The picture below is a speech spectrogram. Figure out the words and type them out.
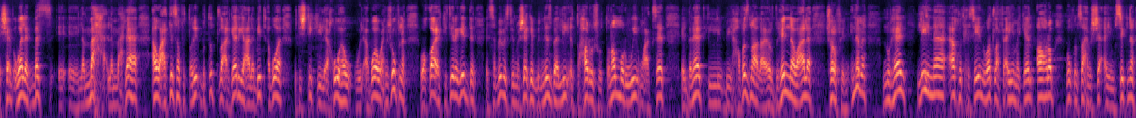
شاب ولد بس آه، آه، لمح لمح لها أو عاكسها في الطريق بتطلع جاريه على بيت أبوها بتشتكي لأخوها ولأبوها. وإحنا شفنا وقائع كتيرة جدا تسببت في المشاكل بالنسبة للتحرش والتنمر ومعاكسات البنات اللي بيحافظنا على عرضهن وعلى شرفهن. إنما نورهان ليه أنا آخد حسين واطلع في أي مكان أهرب؟ ممكن صاحب الشقة يمسكنا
